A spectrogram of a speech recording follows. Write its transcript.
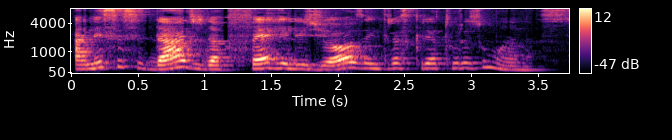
a necessidade da fé religiosa entre as criaturas humanas.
